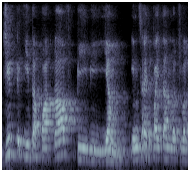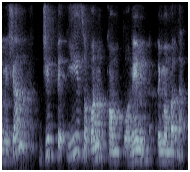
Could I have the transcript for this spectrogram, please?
JIT is a part of PVM. Inside Python virtual machine, JIT is one component. Remember that.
